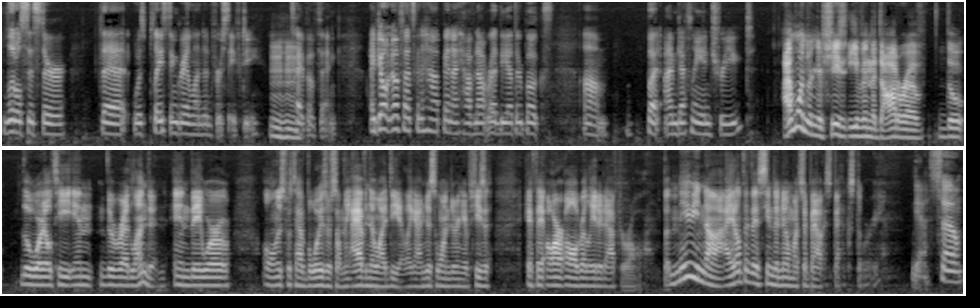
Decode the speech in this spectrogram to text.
little sister that was placed in Grey London for safety hmm type of thing. I don't know if that's going to happen. I have not read the other books, um, but I'm definitely intrigued. I'm wondering if she's even the daughter of the the royalty in the Red London, and they were only supposed to have boys or something. I have no idea. Like I'm just wondering if she's if they are all related after all. But maybe not. I don't think they seem to know much about his backstory. Yeah. So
